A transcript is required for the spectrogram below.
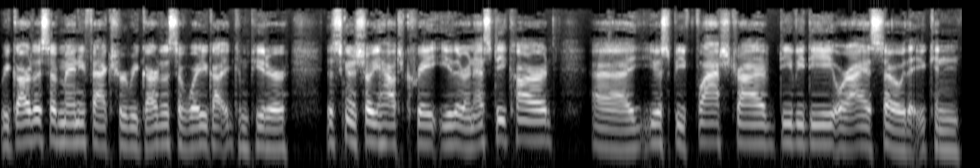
Regardless of manufacturer, regardless of where you got your computer, this is going to show you how to create either an SD card, uh, USB flash drive, DVD, or ISO that you can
